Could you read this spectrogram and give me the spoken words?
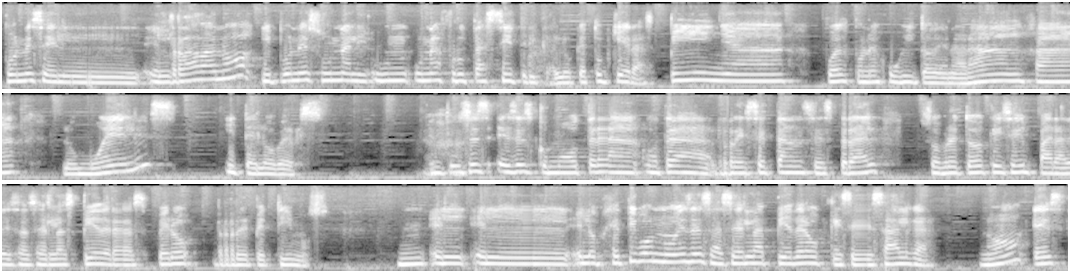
pones el, el rábano y pones una, un, una fruta cítrica, lo que tú quieras, piña, puedes poner juguito de naranja, lo mueles y te lo bebes. Entonces, esa es como otra, otra receta ancestral, sobre todo que dicen para deshacer las piedras, pero repetimos, el, el, el, objetivo no es deshacer la piedra o que se salga, ¿no? Es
